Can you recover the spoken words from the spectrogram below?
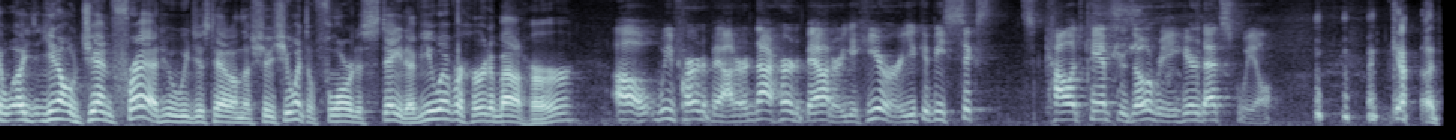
Well, you know, Jen Fred, who we just had on the show, she went to Florida State. Have you ever heard about her? Oh, we've heard about her. Not heard about her. You hear her. You could be six college campuses over. You hear that squeal. God.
